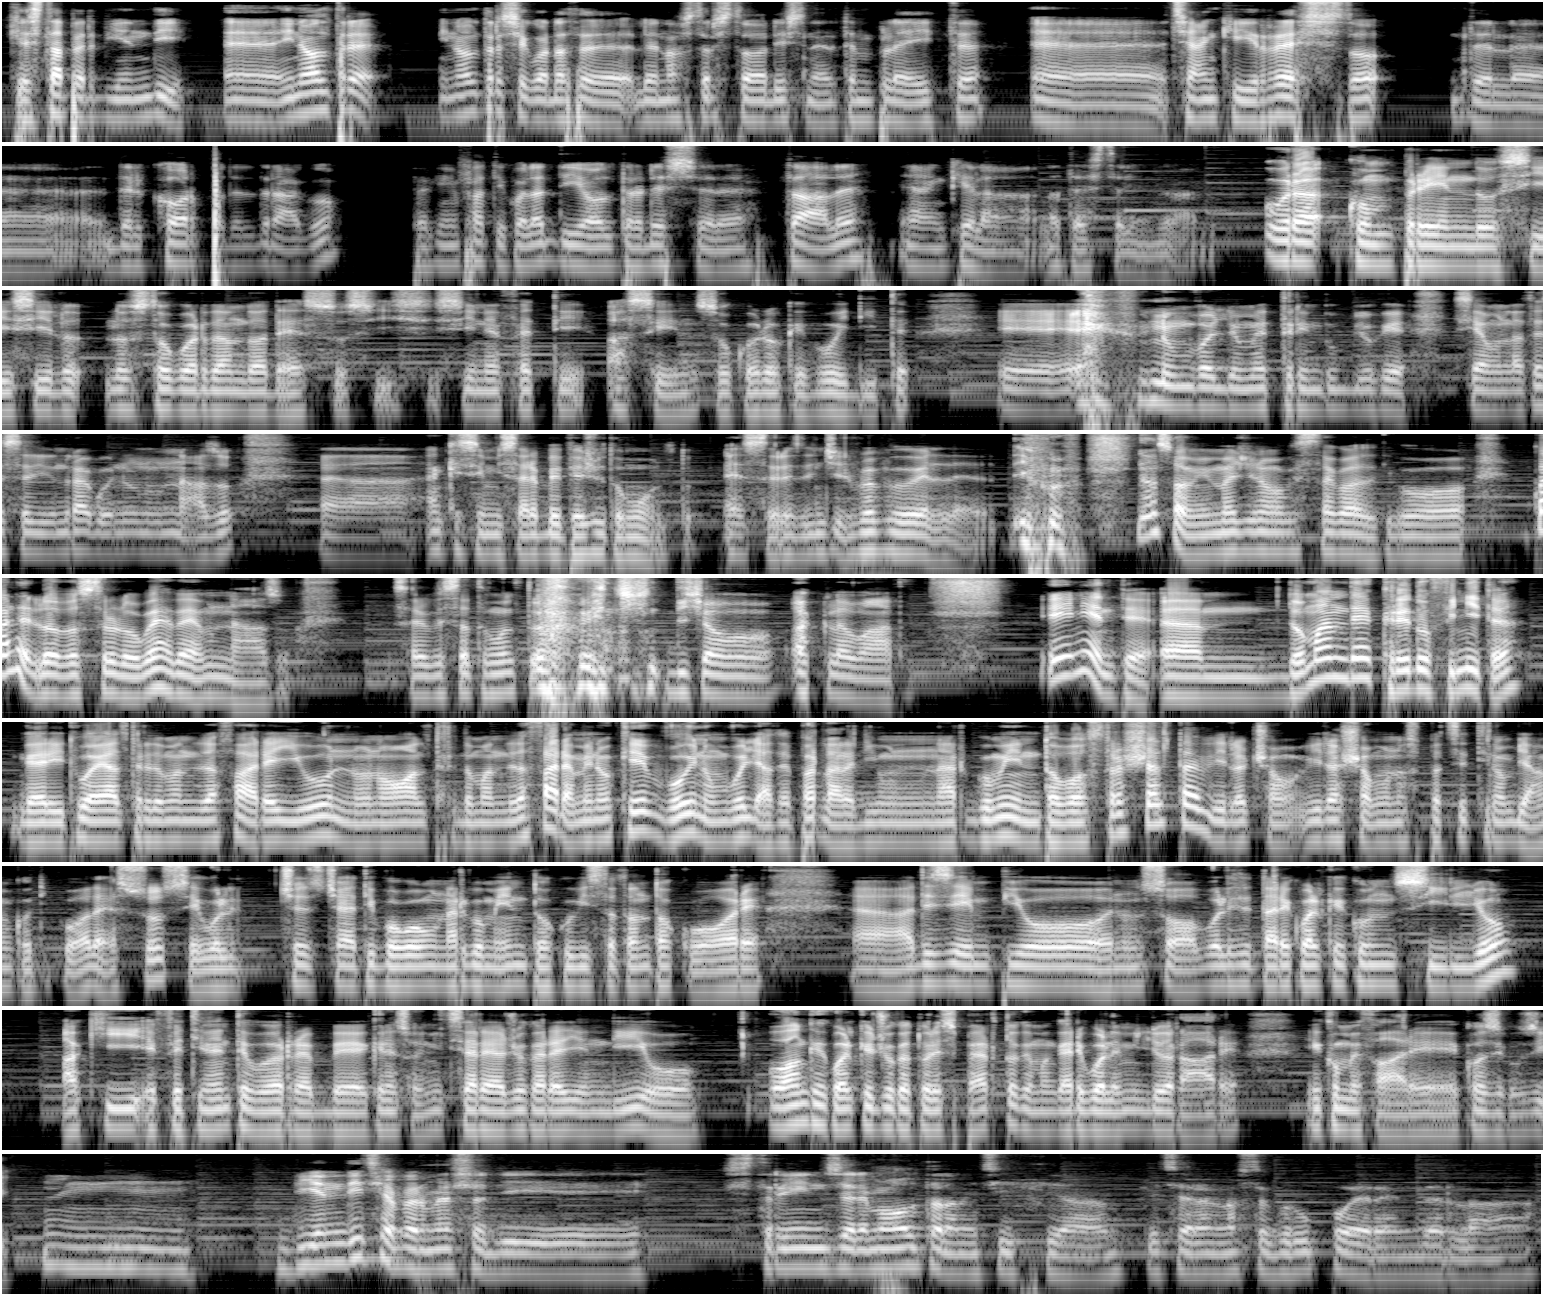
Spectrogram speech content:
Che sta per DD. Eh, inoltre, Inoltre, se guardate le nostre stories nel template, eh, c'è anche il resto del, del, corpo del drago. Perché infatti quella D, oltre ad essere tale, è anche la, la testa di un drago. Ora comprendo, sì, sì, lo, lo, sto guardando adesso, sì, sì, sì, in effetti ha senso quello che voi dite e non voglio mettere in dubbio che sia la testa di un drago e non un naso, eh, anche se mi sarebbe piaciuto molto, essere sincero, proprio quel, tipo, non so, mi immaginavo questa cosa, tipo, qual è il vostro logo? Eh beh, un naso, sarebbe stato molto, diciamo, acclamato. E niente, um, domande credo finite? Gary, tu hai altre domande da fare? Io non ho altre domande da fare, a meno che voi non vogliate parlare di un argomento a vostra scelta vi lasciamo, vi lasciamo uno spazzettino bianco tipo adesso, se volete, c'è, c'è, tipo un argomento a cui vi sta tanto a cuore, uh, ad esempio, non so, volete dare qualche consiglio a chi effettivamente vorrebbe, che ne so, iniziare a giocare a D&D o, o anche qualche giocatore esperto che magari vuole migliorare e come fare cose così. Mm, D&D ci ha permesso di stringere molto l'amicizia che c'era nel nostro gruppo e renderla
